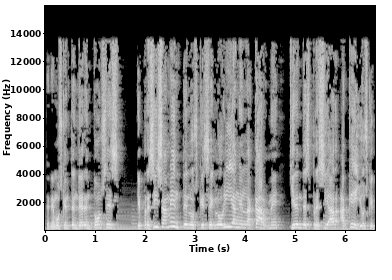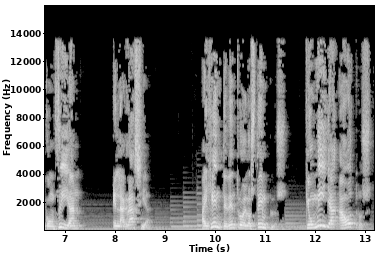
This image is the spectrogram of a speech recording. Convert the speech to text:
Tenemos que entender entonces que precisamente los que se glorían en la carne quieren despreciar a aquellos que confían en la gracia. Hay gente dentro de los templos que humilla a otros,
